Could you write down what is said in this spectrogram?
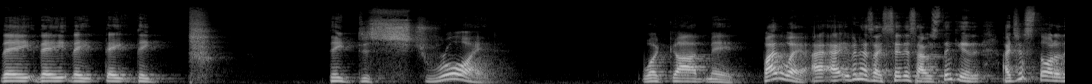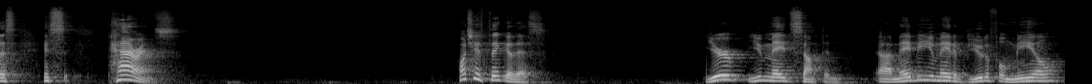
they, they, they, they, they they destroyed what God made. By the way, I, I, even as I say this, I was thinking, I just thought of this. It's parents. I want you to think of this. You're, you made something. Uh, maybe you made a beautiful meal.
